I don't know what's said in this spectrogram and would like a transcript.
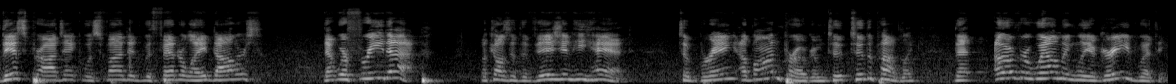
This project was funded with federal aid dollars that were freed up because of the vision he had to bring a bond program to, to the public that overwhelmingly agreed with him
